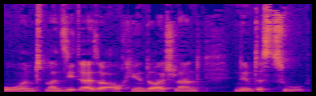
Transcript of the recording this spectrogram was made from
Und man sieht also auch hier in Deutschland nimmt es zu,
